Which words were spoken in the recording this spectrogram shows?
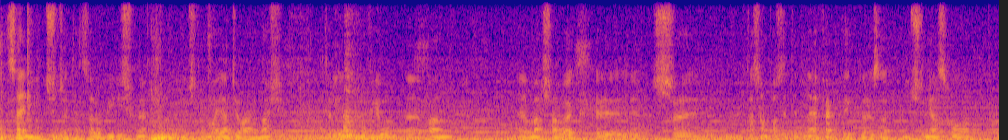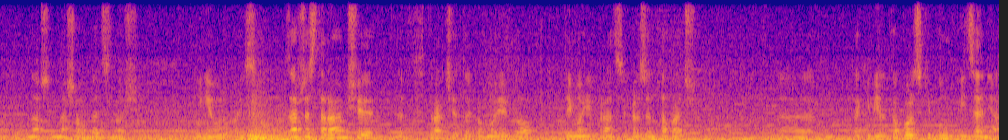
ocenić, czy to, co robiliśmy, w tym moja działalność, o której mówił e, Pan e, Marszałek, czy to są pozytywne efekty, które przyniosło e, nasz, nasza obecność w Unii Europejskiej. Zawsze starałem się trakcie tego mojego, tej mojej pracy prezentować e, taki wielkopolski punkt widzenia.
